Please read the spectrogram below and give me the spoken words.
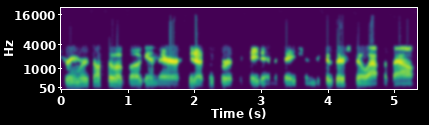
streamers. Also, a bug in there, you know, some sort of cicada imitation because they're still out and about.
